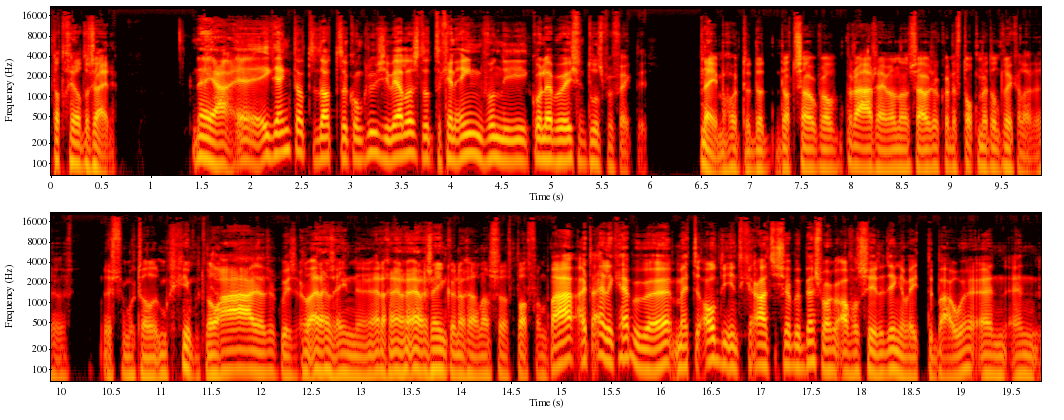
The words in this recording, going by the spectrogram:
dat geheel terzijde. Nou ja, eh, ik denk dat, dat de conclusie wel is dat geen één van die collaboration tools perfect is. Nee, maar goed, dat, dat zou ook wel raar zijn, want dan zou ze kunnen stoppen met ontwikkelen. Dus, dus je moet wel, je moet wel, Ja, dat is ook weer zo. wel ergens, heen, eh, erg, erg- ergens heen kunnen gaan als, als platform. Maar uiteindelijk hebben we met al die integraties, we hebben best wel geavanceerde dingen weten te bouwen. En, en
